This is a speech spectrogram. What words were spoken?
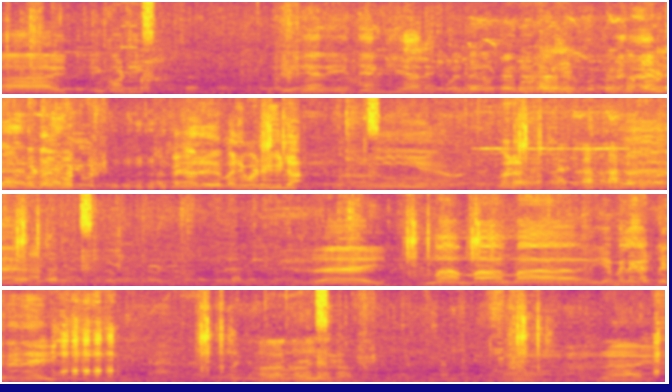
రైట్. ఇంకోటి? ఇది ఇది దేనికి ఇవ్వాలి? మంచి పడి రైట్ మా మా మా ఎమ్మెల్యే గారు పెద్దది రైట్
